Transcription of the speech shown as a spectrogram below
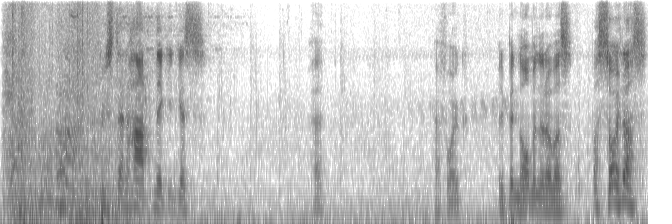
Du bist ein hartnäckiges... Hä? Erfolg. Bin ich benommen oder was? Was soll das?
